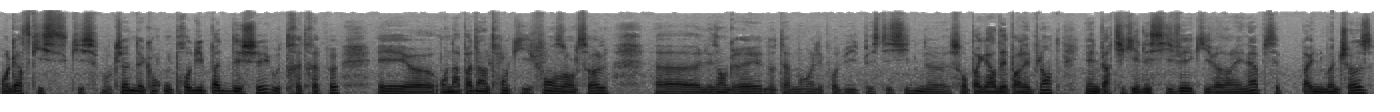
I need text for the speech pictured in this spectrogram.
on regarde ce qui, s- qui fonctionne, donc on, on produit pas de déchets ou très très peu et euh, on n'a pas d'intrants qui foncent dans le sol. Euh, les engrais notamment les produits de pesticides ne sont pas gardés par les plantes. Il y a une partie qui est lessivée qui va dans les nappes, c'est pas une bonne chose.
